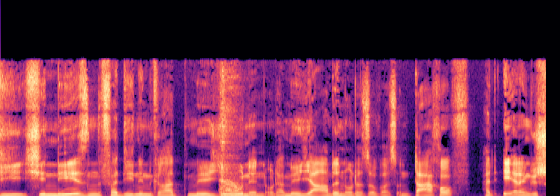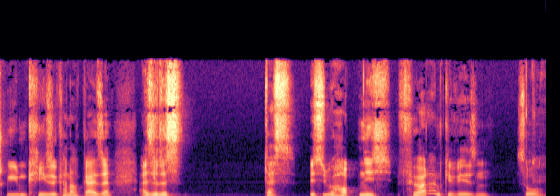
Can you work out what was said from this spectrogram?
die Chinesen verdienen gerade Millionen oder Milliarden oder sowas. Und darauf hat er dann geschrieben, Krise kann auch geil sein. Also das, das ist überhaupt nicht fördernd gewesen. So.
